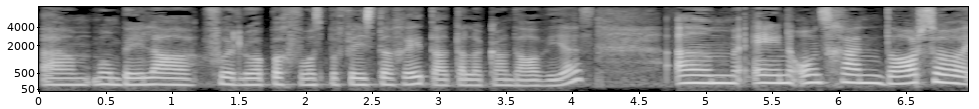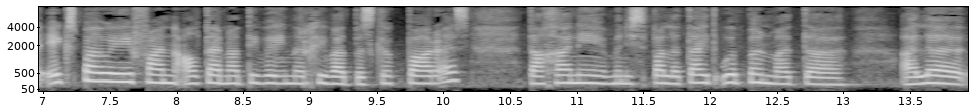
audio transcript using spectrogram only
ehm um, Mombela voorlopig vir ons bevestig het dat hulle kan daar wees. Ehm um, en ons gaan daarso 'n expo hê van alternatiewe energie wat beskikbaar is. Dan gaan die munisipaliteit open met uh, hulle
